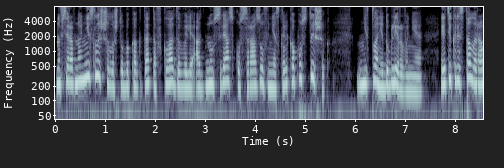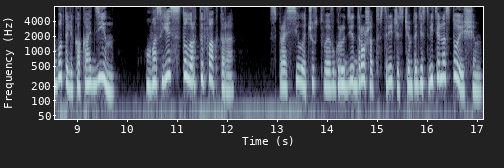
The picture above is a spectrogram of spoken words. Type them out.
но все равно не слышала, чтобы когда-то вкладывали одну связку сразу в несколько пустышек». Не в плане дублирования. Эти кристаллы работали как один. У вас есть стол артефактора? Спросила, чувствуя в груди дрожь от встречи с чем-то действительно стоящим.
